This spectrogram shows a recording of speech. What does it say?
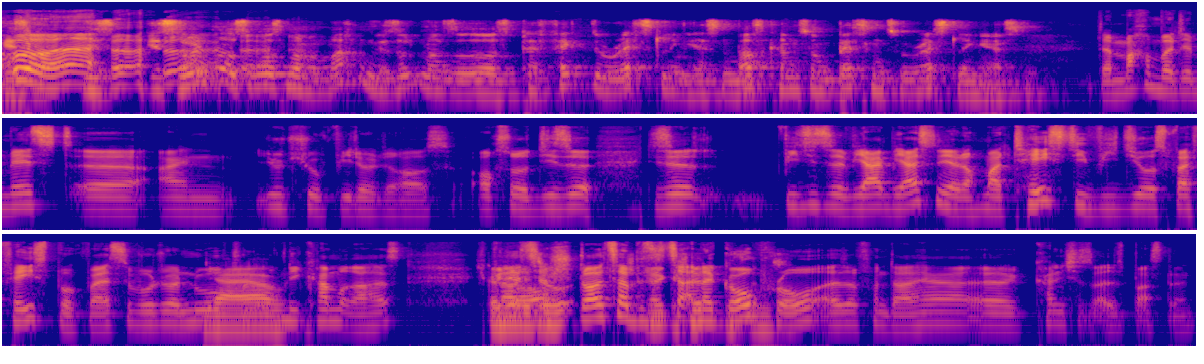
Wir, wir, wir sollten auch sowas mal machen. Wir sollten mal so das perfekte Wrestling essen. Was kannst du am besten zu Wrestling essen? Dann machen wir demnächst äh, ein YouTube-Video daraus. Auch so diese, diese, wie diese, wie, wie heißen die ja nochmal, Tasty-Videos bei Facebook, weißt du, wo du nur Ja, ja. um die Kamera hast. Ich bin Genau. jetzt ja So stolzer Besitzer einer. GoPro, also von daher äh, kann ich das alles basteln.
